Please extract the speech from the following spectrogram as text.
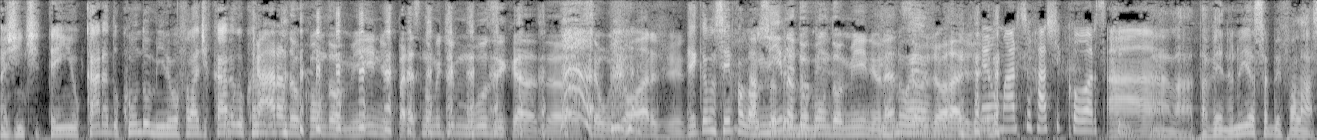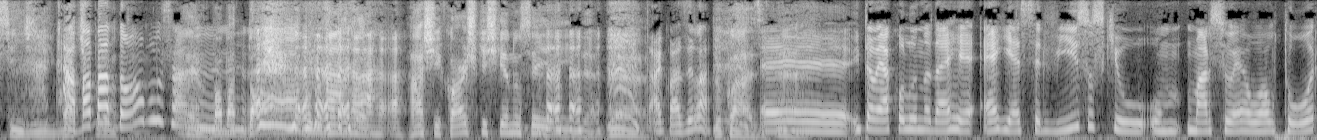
A gente tem o cara do condomínio. Eu vou falar de cara do condomínio. Cara do condomínio, parece nome de música do seu Jorge. É que eu não sei falar A o mina do condomínio, né? Não do é- seu Jorge. É o Márcio Rachikorsky. Ah, Ah lá, tá vendo? Eu não ia saber falar assim de. Ah, babadóbulos, ah. É, babadóbulos. Rashikorsky, que eu não sei ainda. É, Tá quase lá. tô quase. É. É, Então é a coluna da RS Serviços, que o, o Márcio é o autor,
